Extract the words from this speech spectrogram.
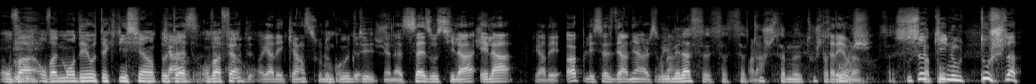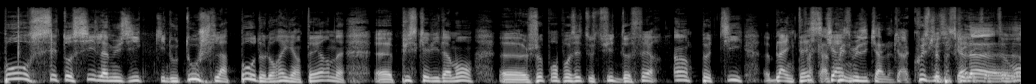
on va, on va demander aux techniciens 15, peut-être. On va le faire. coude. regardez 15 sous le Bon, coude. écoutez, je- Il y en a 16 aussi là et là, regardez, hop, les 16 dernières elles sont Oui, là. mais là, ça, ça, ça Voilà. touche, ça me touche la Très peau, là. Ça touche Ce qui peau. nous touche la peau, c'est aussi la musique qui nous touche la peau de l'oreille interne, euh, puisqu'évidemment, euh, je proposais tout de suite de faire un petit blind test. Un quiz musical. Un quiz Parce que musical, là, exactement.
